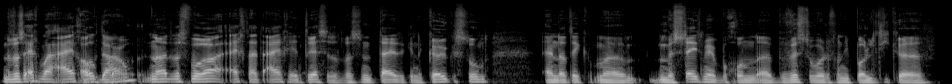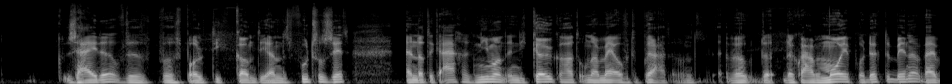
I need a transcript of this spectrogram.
Dat was echt mijn eigen... Ook daarom? Nou, het was vooral echt uit eigen interesse. Dat was een tijd dat ik in de keuken stond. En dat ik me, me steeds meer begon eh, bewust te worden van die politieke zijde. Of de politieke kant die aan het voedsel zit. En dat ik eigenlijk niemand in die keuken had om daarmee over te praten. Want er kwamen mooie producten binnen. Wij,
